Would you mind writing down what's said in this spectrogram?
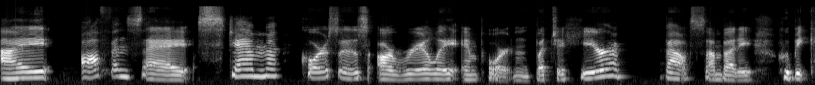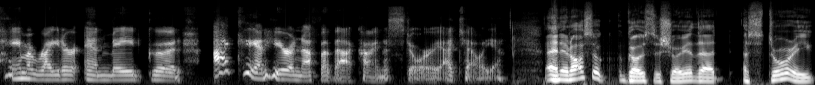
I often say STEM courses are really important, but to hear about somebody who became a writer and made good. I can't hear enough of that kind of story, I tell you. And it also goes to show you that a story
